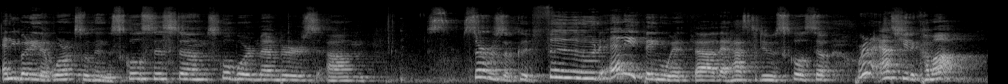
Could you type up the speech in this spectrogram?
anybody that works within the school system, school board members, um, servers of good food, anything with uh, that has to do with school. So we're going to ask you to come up.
